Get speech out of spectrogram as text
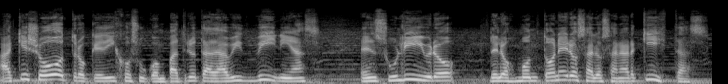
aquello otro que dijo su compatriota David Viñas en su libro De los montoneros a los anarquistas.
